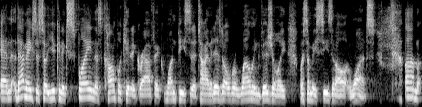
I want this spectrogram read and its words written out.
And that makes it so you can explain this complicated graphic one piece at a time. It isn't overwhelming visually when somebody sees it all at once. Um,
